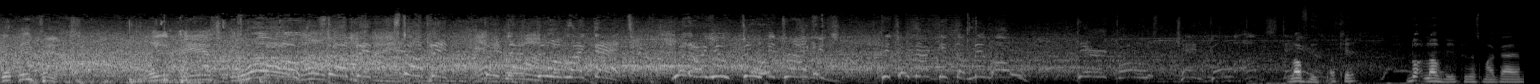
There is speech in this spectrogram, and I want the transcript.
Good defense. Lead pass. Roll. Oh, stop it! Stop it! And Do not one. do him like that! What are you doing, Dragons? Did you not get the memo? Derrick Rose can go upstairs. Lovely. Okay. Not lovely because that's my guy, is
